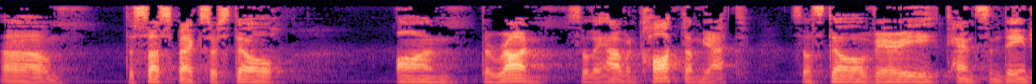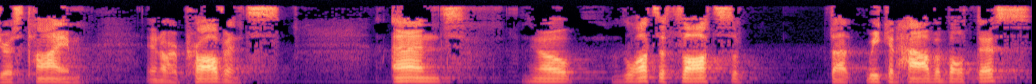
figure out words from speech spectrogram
um, the suspects are still on the run, so they haven't caught them yet. So still a very tense and dangerous time in our province. And, you know, lots of thoughts of, that we could have about this.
